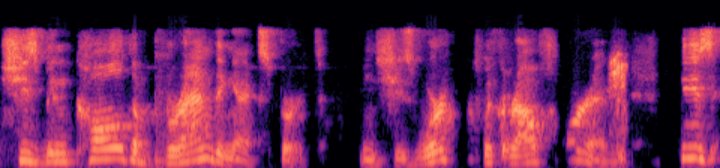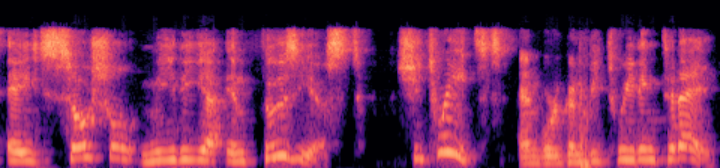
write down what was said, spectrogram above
She's been called a branding expert, and she's worked with Ralph Lauren. She's a social media enthusiast. She tweets, and we're going to be tweeting today.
